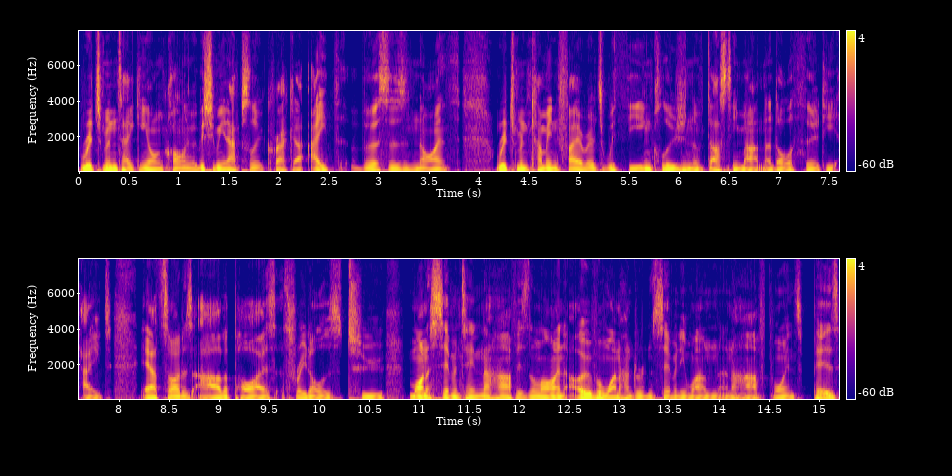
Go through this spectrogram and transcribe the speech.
Richmond taking on Collingwood. This should be an absolute cracker. Eighth versus ninth. Richmond come in favourites with the inclusion of Dusty Martin, a dollar thirty eight. Outsiders are the Pies, three dollars two. Minus seventeen and a half is the line. Over one hundred and seventy one and a half points. Pez,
